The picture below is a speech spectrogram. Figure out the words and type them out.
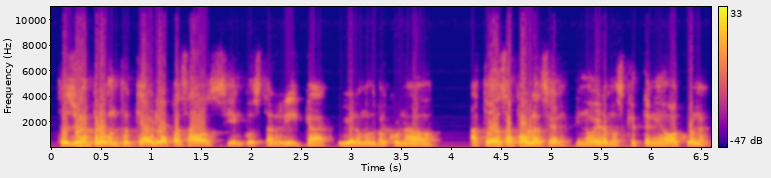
Entonces yo me pregunto, ¿qué habría pasado si en Costa Rica hubiéramos vacunado a toda esa población y no hubiéramos que tenido vacuna?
